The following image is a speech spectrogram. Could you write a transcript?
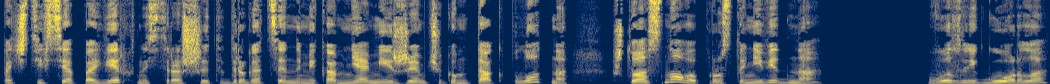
Почти вся поверхность расшита драгоценными камнями и жемчугом так плотно, что основа просто не видна. Возле горла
